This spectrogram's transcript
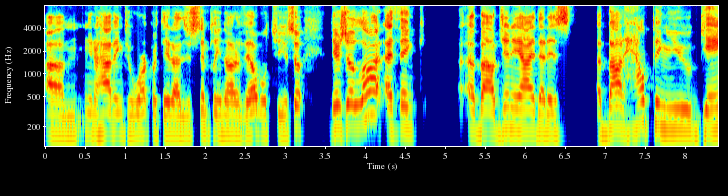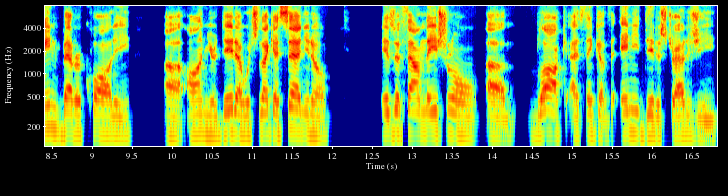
um, you know, having to work with data that's just simply not available to you. So there's a lot, I think, about Gen AI that is about helping you gain better quality uh, on your data, which, like I said, you know, is a foundational um, block, I think, of any data strategy.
